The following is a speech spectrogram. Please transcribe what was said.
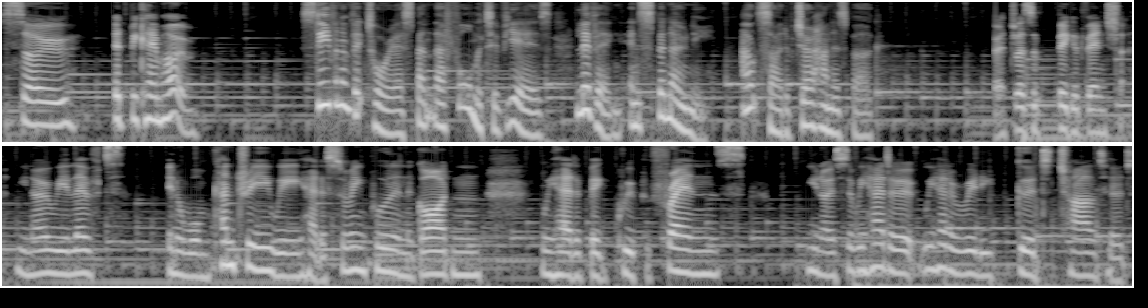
So it became home. Steven and Victoria spent their formative years living in Spinoni, outside of Johannesburg. It was a big adventure. You know, we lived in a warm country. We had a swimming pool in the garden. We had a big group of friends. You know, so we had a we had a really good childhood.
